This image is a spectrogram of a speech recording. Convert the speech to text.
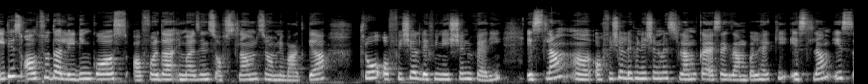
it is also the leading cause for the emergence of slum जो हमने बात किया through official definition very slum official definition में स्लम का ऐसा एग्ज़ाम्पल है कि slum is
